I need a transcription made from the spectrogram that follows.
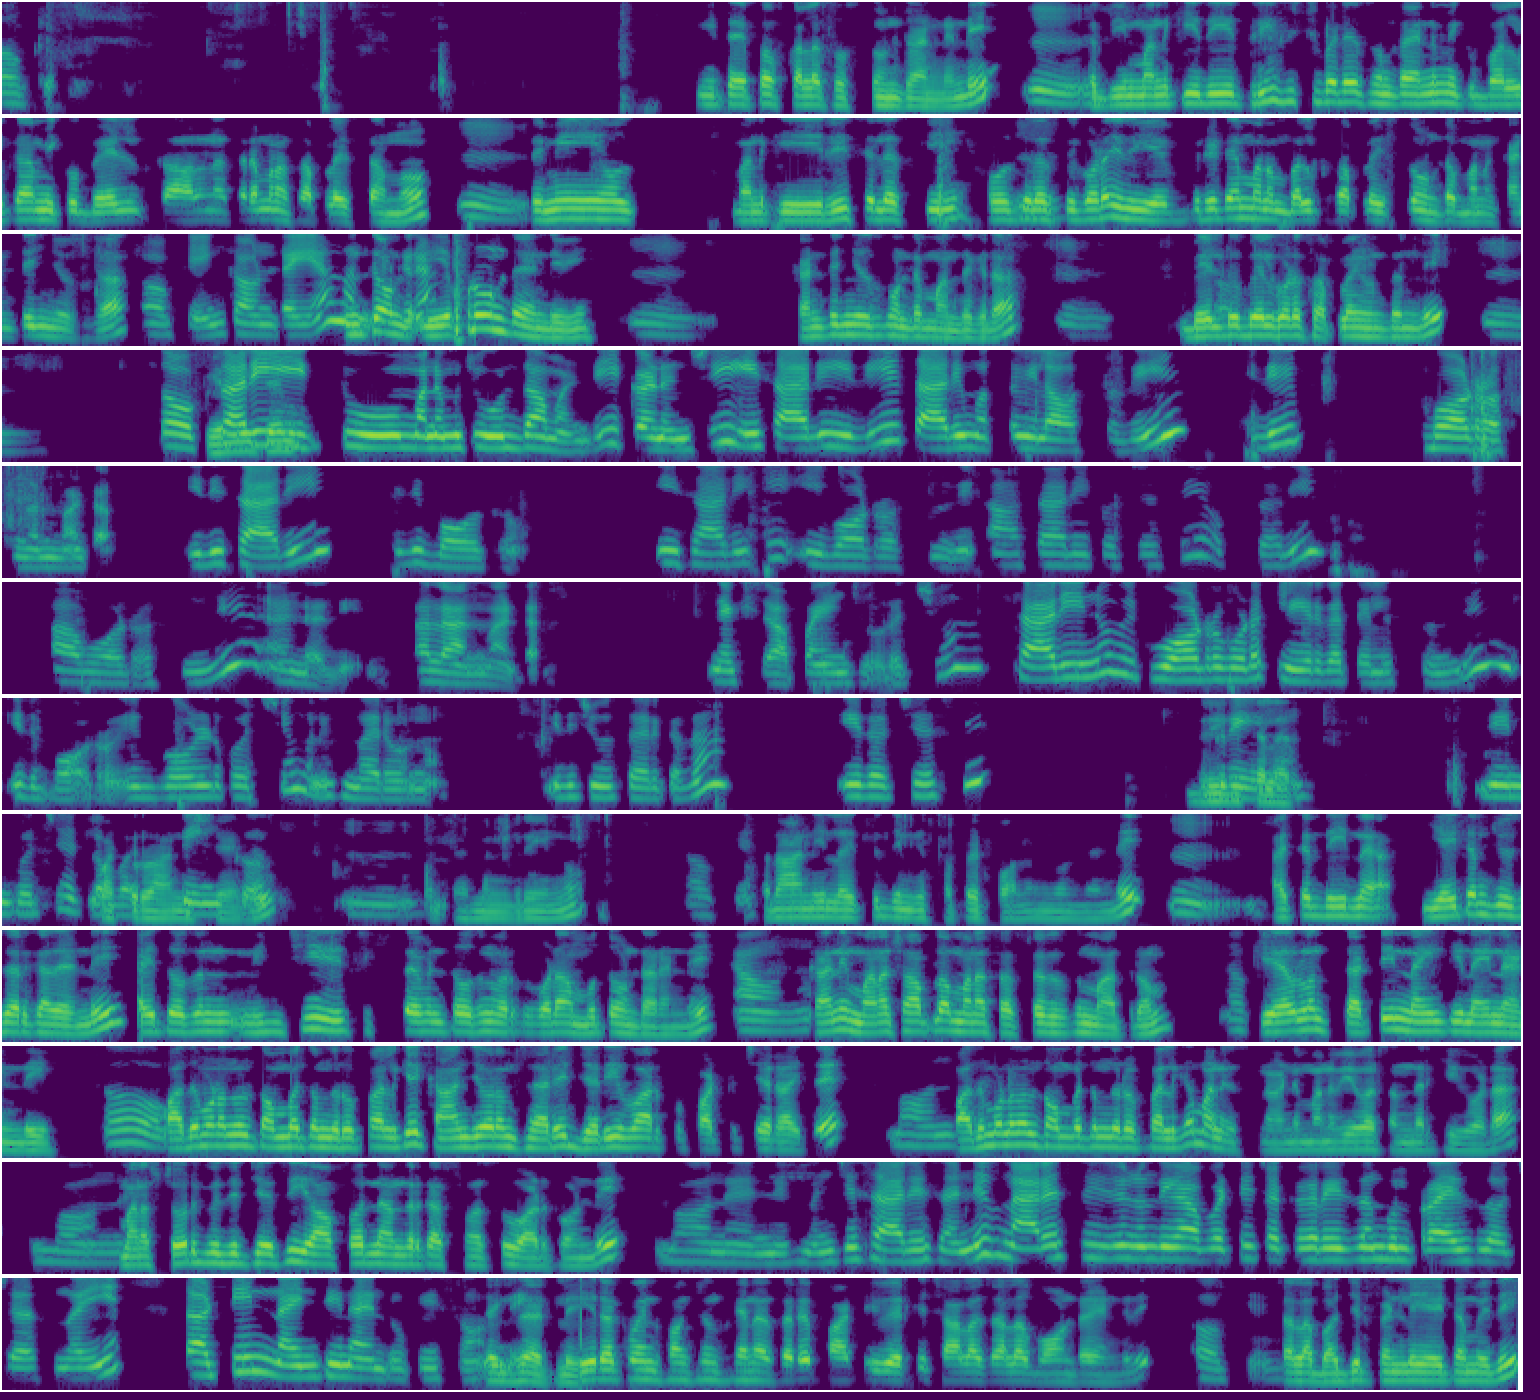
ఓకే ఈ టైప్ ఆఫ్ కలర్స్ వస్తుంటాయండి. అది మనకి ఇది త్రీ సిక్స్టీ ఫైవ్ డేస్ ఉంటాయండి. మీకు బల్క్గా మీకు బెల్ట్ కావాలన్నా సరే మనం సప్లై ఇస్తాము. సెమీ మనకి రీసెలర్స్కి హోల్సేలర్స్కి కూడా ఇది ఎవ్రీ టైం మనం బల్క్ సప్లై ఇస్తూ ఉంటాం మనం కంటిన్యూస్గా. ఇంకా ఉంటాయా ఇంకా ఉంటాయి. ఎప్పుడు ఉంటాయండి ఇవి. కంటిన్యూస్గా ఉంటాయి మన దగ్గర. బేల్ టు బేల్ కూడా సప్లై ఉంటుంది. సో ఒకసారి ఇటు మనం చూద్దామండి. ఇక్కడ నుంచి ఈ సారీ ఇది సారీ మొత్తం ఇలా వస్తది. ఇది బార్డర్ వస్తుంది అన్నమాట ఇది సారీ ఇది బార్డర్. ఈ సారీకి ఈ బార్డర్ వస్తుంది. ఆ సారీకి వచ్చేసి ఒకసారి ఆ బార్డర్ వస్తుంది అండ్ అది అలా అన్నమాట. నెక్స్ట్ ఆ పైన చూడొచ్చు. శారీను మీకు బార్డర్ కూడా క్లియర్గా తెలుస్తుంది. ఇది బార్డర్. ఈ గోల్డ్కి వచ్చి మనకి మెరూన్. ఇది చూసారు కదా? ఇది వచ్చేసి గ్రీన్ దీనికి వచ్చి ఎట్లా rani pink shade. Lemon green. రాణిలో అయితే దీనికి సపరేట్ ఫాలోయింగ్ ఉందండి. అయితే దీని ఈ ఐటమ్ చూసారు కదండి ఫైవ్ థౌసండ్ నుంచి సిక్స్ సెవెన్ థౌసండ్ వరకు కూడా అమ్ముతూ ఉంటారండి. కానీ మన షాప్లో మన సబ్స్క్రైబర్స్ మాత్రం. కేవలం థర్టీన్ నైన్టీ నైన్ అండి. పదమూడు వందల తొంభై తొమ్మిది రూపాయలకి కాంజీవరం శారీ జరీ వార్పు పట్టు చీర అయితే పదమూడు వందల తొంభై తొమ్మిది రూపాయలకి మనం ఇస్తున్నాం అండి మన వ్యూవర్స్ అందరికీ కూడా. మన స్టోర్కి విజిట్ చేసి ఈ ఆఫర్ని అందరు కస్టమర్స్ వాడుకోండి. బాగున్నాయండి. మంచి శారీస్ అండి. మ్యారేజ్ సీజన్ ఉంది కాబట్టి చక్కగా రీజనబుల్ ప్రైస్లో వచ్చేస్తున్నాయి. Thirteen ninety nine rupees exactly ఏ రకమైన ఫంక్షన్స్ కైనా సరే పార్టీ వేర్కి చాలా చాలా బాగుంటాయండి చాలా బడ్జెట్ ఫ్రెండ్లీ ఐటమ్ ఇది.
